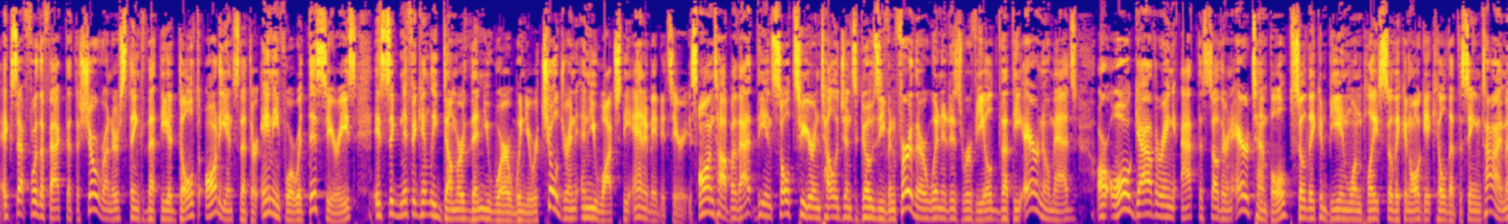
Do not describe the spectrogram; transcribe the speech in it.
except for the fact that the showrunners think that the adult audience that they're aiming for with this series is significantly dumber than you were when you were children and you watched the animated series. On top of that, the insult to your intelligence goes even further when it is revealed that the air nomads are all gathering at the Southern Air Temple so they can be in one place so they can all get killed at the same time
